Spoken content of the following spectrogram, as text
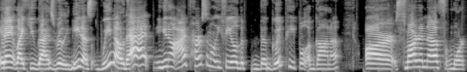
it ain't like you guys really need us, we know that. You know, I personally feel the, the good people of Ghana are smart enough, more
